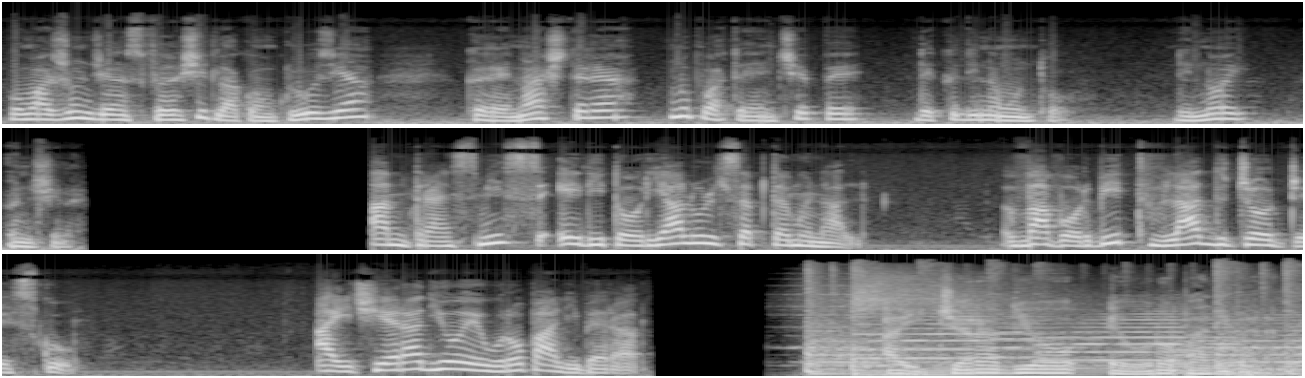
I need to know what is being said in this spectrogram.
vom ajunge în sfârșit la concluzia că renașterea nu poate începe decât dinăuntru, din noi înșine. Am transmis editorialul săptămânal. V-a vorbit Vlad Georgescu. Aici e Radio Europa Liberă. Aici e Radio Europa Liberă.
